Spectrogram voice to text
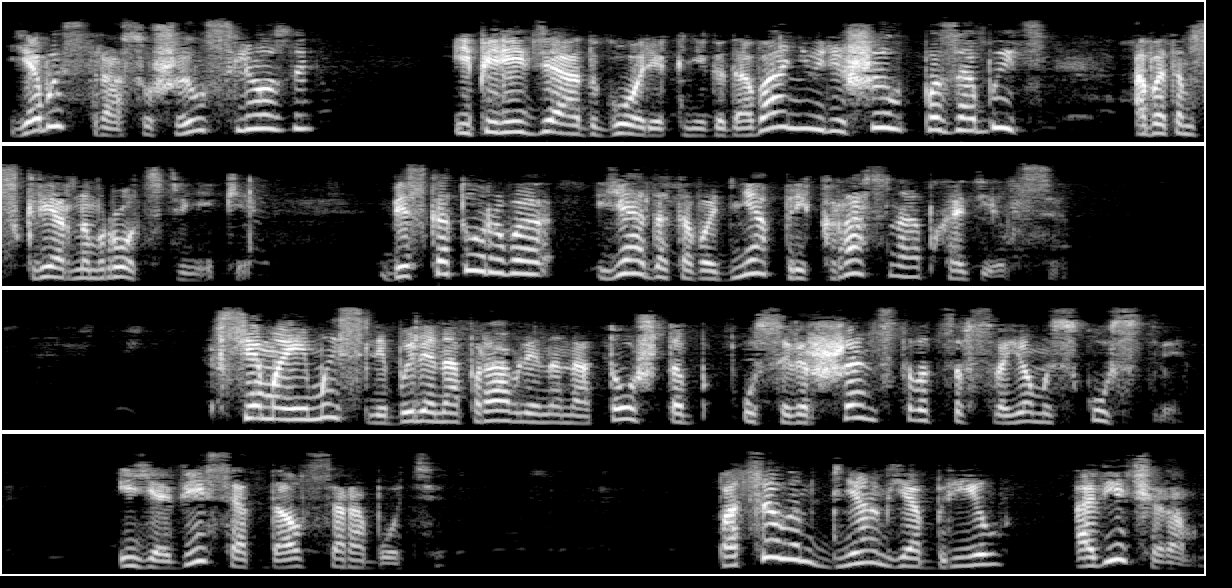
я быстро осушил слезы и, перейдя от горя к негодованию, решил позабыть об этом скверном родственнике, без которого я до того дня прекрасно обходился. Все мои мысли были направлены на то, чтобы усовершенствоваться в своем искусстве, и я весь отдался работе. По целым дням я брил, а вечером,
